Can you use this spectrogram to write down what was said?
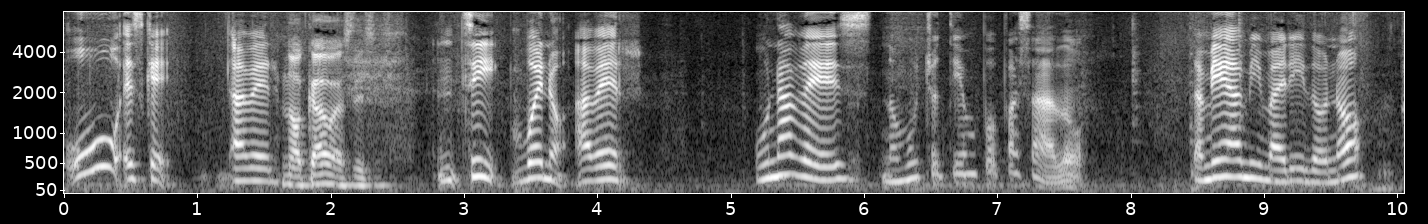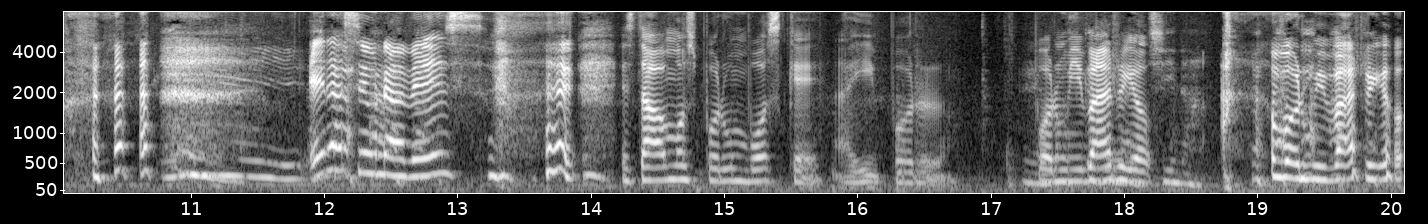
uh, es que, a ver, No acabas, dices. Sí, bueno, a ver, una vez, no mucho tiempo pasado, también a mi marido, ¿no? Érase una vez, estábamos por un bosque ahí por, por mi barrio, China. por mi barrio.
